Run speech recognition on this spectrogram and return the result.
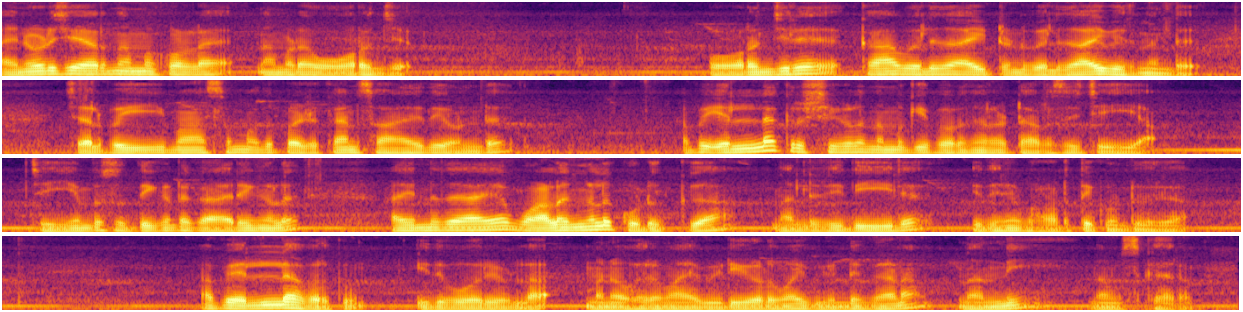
അതിനോട് ചേർന്ന് നമുക്കുള്ള നമ്മുടെ ഓറഞ്ച്. ഓറഞ്ചിൽ കാ വലുതായിട്ടുണ്ട് വലുതായി വരുന്നുണ്ട്. ചിലപ്പോൾ ഈ മാസം അത് പഴുക്കാൻ സാധ്യതയുണ്ട്. അപ്പോൾ എല്ലാ കൃഷികളും നമുക്ക് ഈ പറഞ്ഞ പോലെ ടെറസിൽ ചെയ്യാം. ചെയ്യുമ്പോൾ ശ്രദ്ധിക്കേണ്ട കാര്യങ്ങൾ അതിന്റെതായ വളങ്ങൾ കൊടുക്കുക നല്ല രീതിയിൽ ഇതിനെ വളർത്തിക്കൊണ്ടുവരിക. അപ്പോൾ എല്ലാവർക്കും ഇതുപോലെയുള്ള മനോഹരമായ വീഡിയോകളുമായി വീണ്ടും കാണാം. നന്ദി നമസ്കാരം.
